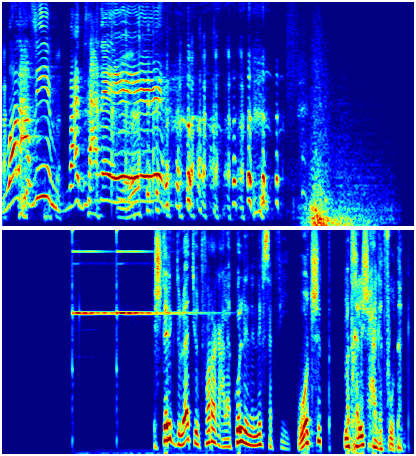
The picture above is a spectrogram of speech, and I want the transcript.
والله العظيم. بعد بتاع إيه؟ اشترك دلوقتي واتفرج على كل اللي نفسك فيه. واتش ما تخليش حاجة تفوتك.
